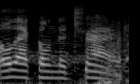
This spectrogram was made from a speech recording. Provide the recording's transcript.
I'll on the track.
